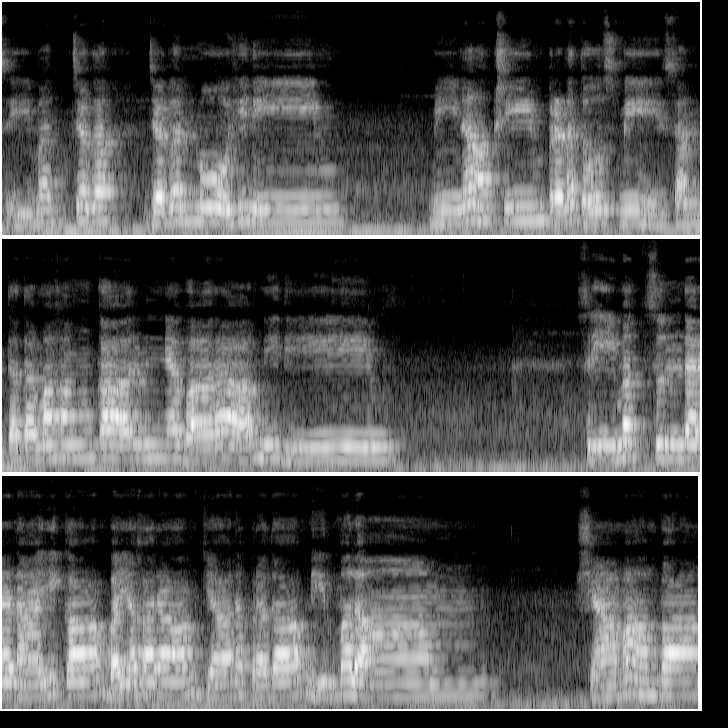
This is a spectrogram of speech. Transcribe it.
श्रीमज्जग जगन्मोहिनीं मीनाक्षीं प्रणतोऽस्मि सन्ततमहं कारुण्यवारां निधिम् श्रीमत्सुन्दरनायिकां भयहरां ज्ञानप्रदां निर्मलां श्यामाम्बां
